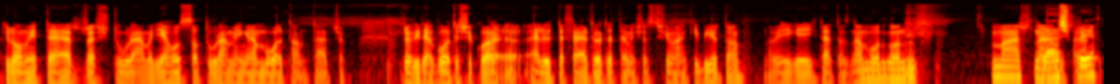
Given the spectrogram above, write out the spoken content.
kilométeres túrán, vagy ilyen hosszabb túrán még nem voltam, tehát csak rövidebb volt, és akkor előtte feltöltöttem, és ezt simán kibírta a végéig, tehát az nem volt gond. Más nem. Láspré? Tehát...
